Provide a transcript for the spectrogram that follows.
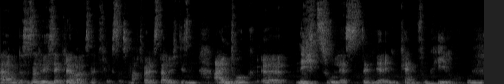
Ähm, das ist natürlich sehr clever, dass Netflix das macht, weil es dadurch diesen Eindruck äh, nicht zulässt, den wir eben kennen vom Kino. Mhm.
